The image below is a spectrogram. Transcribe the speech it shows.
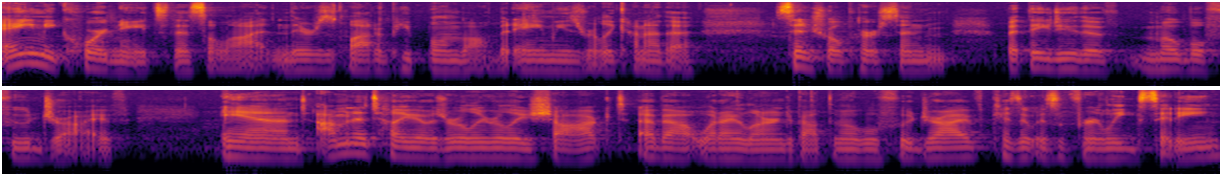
Amy coordinates this a lot, and there's a lot of people involved. But Amy's really kind of the central person. But they do the mobile food drive. And I'm going to tell you, I was really, really shocked about what I learned about the mobile food drive because it was for League City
